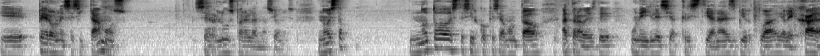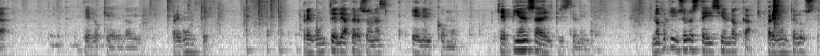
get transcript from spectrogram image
eh, pero necesitamos ser luz para las naciones. No está no todo este circo que se ha montado a través de una iglesia cristiana desvirtuada y alejada de lo que es la Biblia. Pregunte. Pregúntele a personas en el común. ¿Qué piensa del cristianismo? No porque yo se lo esté diciendo acá, pregúntelo usted.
